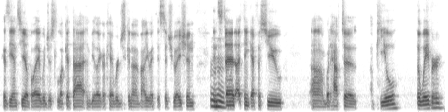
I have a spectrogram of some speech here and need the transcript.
because the NCAA would just look at that and be like, okay, we're just going to evaluate this situation. Mhm. Instead, I think FSU um, would have to appeal the waiver,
